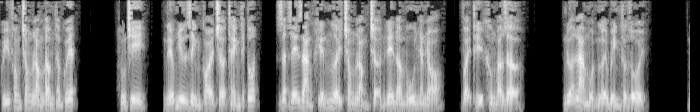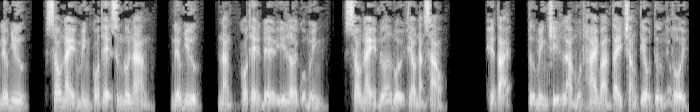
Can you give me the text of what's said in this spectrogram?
Quý phong trong lòng âm thầm quyết. Huống chi, nếu như dình coi trở thành thích tốt, rất dễ dàng khiến người trong lòng trở nên âm u nhăn nhó, vậy thì không bao giờ. Nữa là một người bình thường rồi. Nếu như, sau này mình có thể xứng đôi nàng, nếu như, nàng có thể để ý lời của mình sau này nữa đuổi theo nàng sao? Hiện tại, tự mình chỉ là một hai bàn tay trắng tiểu tử nghèo thôi.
